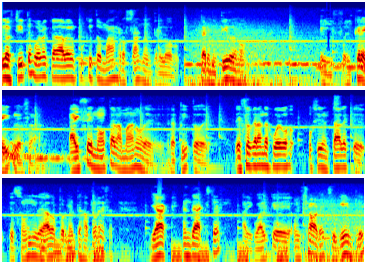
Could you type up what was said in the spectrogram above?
los chistes vuelven cada vez un poquito más rozando entre lo permitido y no. Y fue increíble, o sea, ahí se nota la mano de, repito, de, esos grandes juegos occidentales que, son ideados por mentes japonesas. Jack and Daxter, al igual que Uncharted, su gameplay,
